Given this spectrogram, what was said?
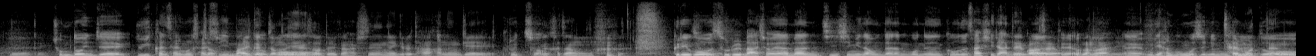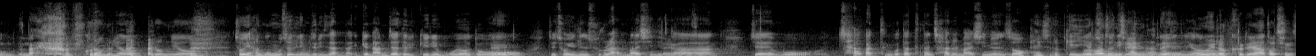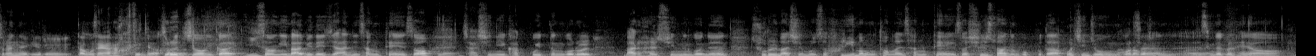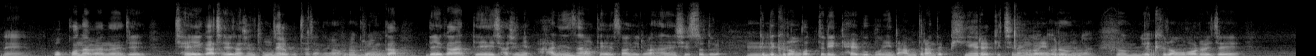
좀 더 이제 유익한 삶을 살수 그렇죠. 있는 맑은. 정신에서 내가 할 수 있는 얘기를 다 하는 게 그렇죠. 가장 그리고 그렇죠. 술을 마셔야만 진심이 나온다는 거는 그거는 사실이 아닌 네 것 맞아요 같아요. 그건 아니에요 네, 우리 한국 무슬림들도 잘못된 그건 그럼요, 그럼요. 저희 한국 무슬림들이 나- 이렇게 남자들끼리 모여도 네. 이제 저희는 술을 안 마시니까 네. 이제 뭐 차 같은 거 따뜻한 차를 마시면서 자연스럽게 얘기가 충분히 가능하거든요. 네, 오히려 그래야 더 진솔한 얘기를 있다고 생각하거든요 그렇죠. 그러니까 이성이 마비되지 않은 상태에서. 네. 자신이 갖고 있던 거를 말을 할 수 있는 거는 술을 마시면서 흐리멍텅한 상태에서 실수하는 것보다 훨씬 좋은 거라고 맞아요. 저는 맞아요. 생각을 해요. 네. 먹고 나면은 이제 제가 제 자신을 통제를 못 하잖아요 그럼요. 그러니까 내가 내 자신이 아닌 상태에서 일어나는 실수들 근데 음. 그런 것들이 대부분이 남들한테 피해를 끼치는 아, 행동이거든요 그럼요. 그럼요. 근데 그런 거를 이제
